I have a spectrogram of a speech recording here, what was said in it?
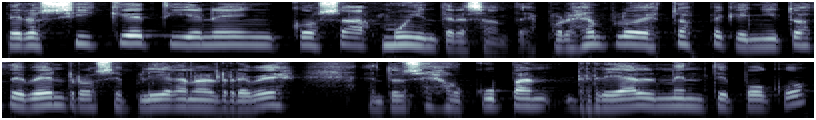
pero sí que tienen cosas muy interesantes. Por ejemplo, estos pequeñitos de Benro se pliegan al revés, entonces ocupan realmente poco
